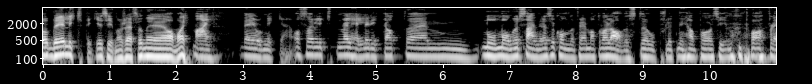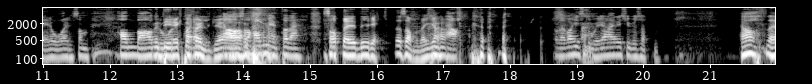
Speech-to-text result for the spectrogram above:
Og det likte ikke kinosjefen i Hamar. Nei. Det gjorde den ikke. Og så likte den vel heller ikke at uh, noen måneder seinere så kom det frem at det var laveste oppslutninga på kinoen på flere år. Som han da dro Med direkte para- følge Ja, av- så han mente det. Satt det i direkte sammenheng, ja. Ja. Og det var historie her i 2017. Ja, det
